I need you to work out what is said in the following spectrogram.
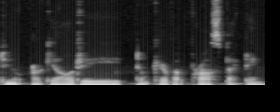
Do archaeology, don't care about prospecting.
